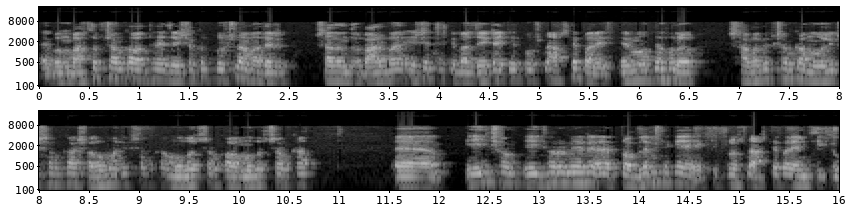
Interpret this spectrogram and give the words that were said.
এবং বাস্তব সংখ্যা অধ্যায়ে যে সকল প্রশ্ন আমাদের সাধারণত বারবার এসে থাকে বা যে টাইপের প্রশ্ন আসতে পারে, এর মধ্যে হলো স্বাভাবিক সংখ্যা, মৌলিক সংখ্যা, সহমৌলিক সংখ্যা, মূলদ সংখ্যা, অমূলদ সংখ্যা। এই এই ধরনের প্রবলেম থেকে একটি প্রশ্ন আসতে পারে এমসিকিউ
